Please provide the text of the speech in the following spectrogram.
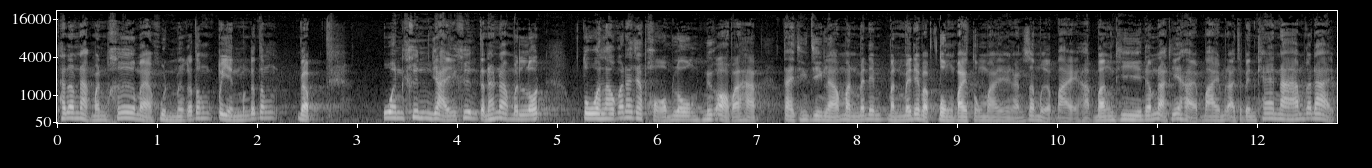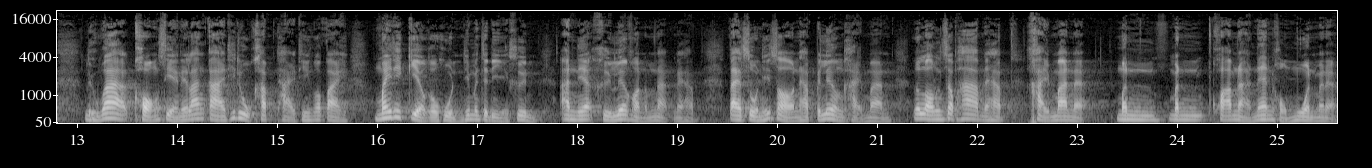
ถ้าน้ำหนักมันเพิ่มอะหุ่นมันก็ต้องเปลี่ยนมันก็ต้องแบบอ้วนขึ้นใหญ่ขึ้นแต่น้ำหนักมันลด ตัวเราก็น่าจะผอมลงนึกออกป่ะครับ แต่จริง ๆ แล้วมันไม่ได้มันไม่ได้แบบตรงไปตรงมาอย่างนั้นเสมอไปครับ บางทีน้ำหนักที่หายไปมันอาจจะเป็นแค่น้ำก็ได้ หรือว่าของเสียในร่างกายที่ถูกขับถ่ายทิ้งเข้าไป ไม่ได้เกี่ยวกับหุ่นที่มันจะดีขึ้น อันนี้คือเรื่องของน้ำหนักนะครับ แต่ส่วนที่สองนะครับเป็นเรื่องของไขมันแล้วลองนึกสภาพนะครับ ไขมันอะมันมันความหนาแน่นของมวลมันอะ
